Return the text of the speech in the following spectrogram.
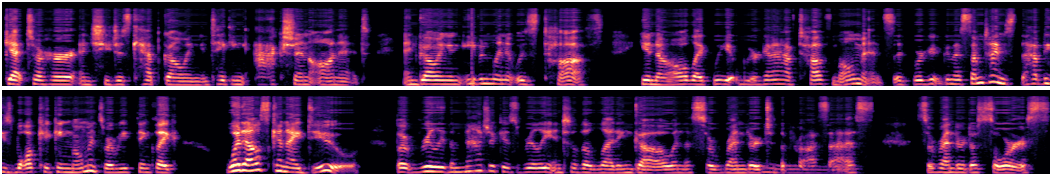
get to her and she just kept going and taking action on it and going and even when it was tough you know like we we're going to have tough moments we're going to sometimes have these wall kicking moments where we think like what else can i do but really the mm-hmm. magic is really into the letting go and the surrender to the mm. process surrender to source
